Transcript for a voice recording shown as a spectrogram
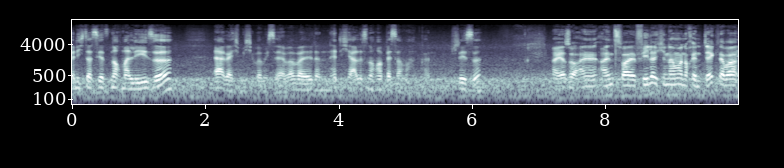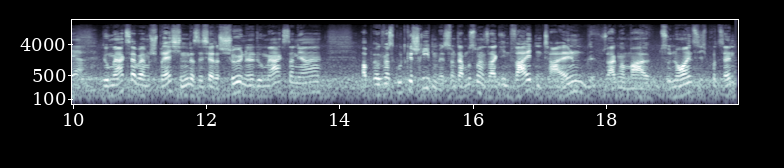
Wenn ich das jetzt nochmal lese, ärgere ich mich über mich selber, weil dann hätte ich ja alles nochmal besser machen können. Verstehst du? Naja, so ein, ein, zwei Fehlerchen haben wir noch entdeckt, aber ja, ja. du merkst ja beim Sprechen, das ist ja das Schöne, du merkst dann ja, ob irgendwas gut geschrieben ist. Und da muss man sagen, in weiten Teilen, sagen wir mal zu 90 Prozent,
